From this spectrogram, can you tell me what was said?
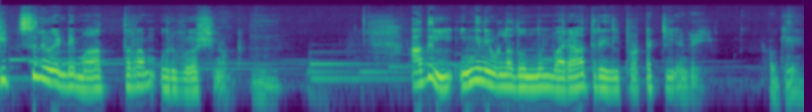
കിഡ്സിന് വേണ്ടി മാത്രം ഒരു വേർഷനുണ്ട് അതിൽ ഇങ്ങനെയുള്ളതൊന്നും വരാത്ത രീതിയിൽ പ്രൊട്ടക്റ്റ് ചെയ്യാൻ കഴിയും. ഓക്കെ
